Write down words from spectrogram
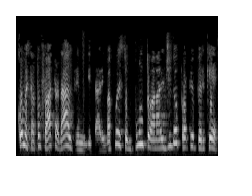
come è stato fatto ad altri militari, ma questo è un punto algido proprio perché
